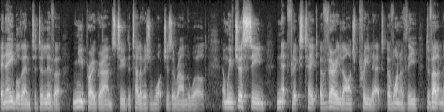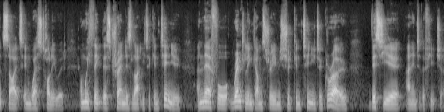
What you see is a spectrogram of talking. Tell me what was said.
enable them to deliver new programs to the television watchers around the world. And we've just seen Netflix take a very large pre-let of one of the development sites in West Hollywood and we think this trend is likely to continue and therefore rental income streams should continue to grow this year and into the future.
